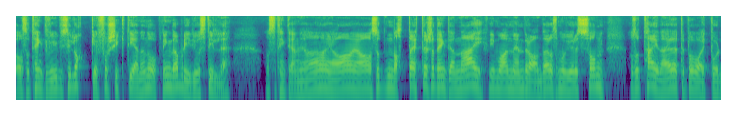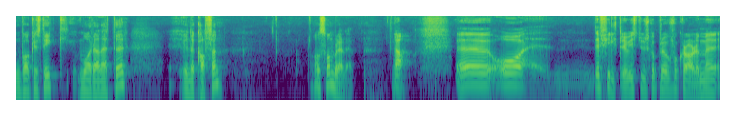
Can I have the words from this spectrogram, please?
og så, tenkte vi hvis vi lokker forsiktig igjen en åpning, da blir det jo stille. Og så tenkte jeg ja, ja, ja. Og så natta etter så tenkte jeg nei, vi må ha en membran der, og så må vi gjøre sånn. Og så tegna jeg dette på whiteboarden på akustikk morgenen etter, under kaffen. Og sånn ble det. Ja. Uh, og det filteret, hvis du skal prøve å forklare det med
